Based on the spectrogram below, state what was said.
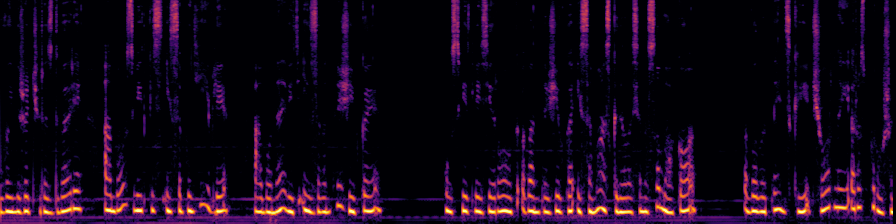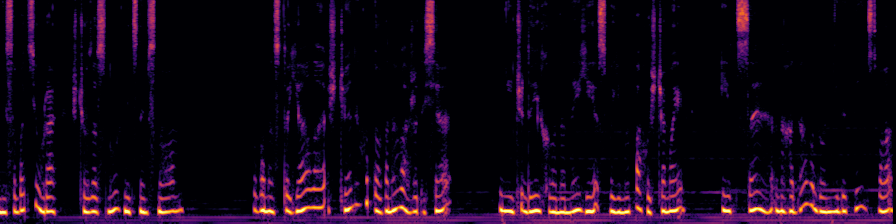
вибіжить через двері, або звідкись із будівлі, або навіть із вантажівки. У світлі зірок вантажівка і сама скидалася на собаку. Велетенський, чорний розпорушений собацюра, що заснув міцним сном. Вона стояла, ще не готова наважитися, ніч дихала на неї своїми пахощами, і це нагадало Донні дитинства,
